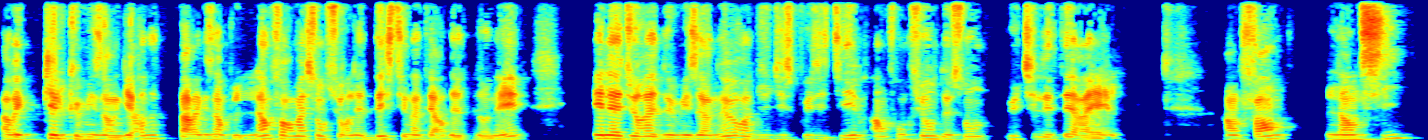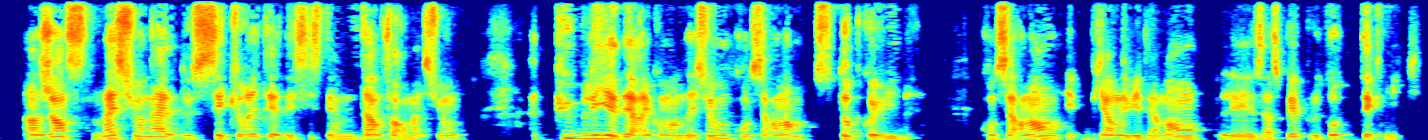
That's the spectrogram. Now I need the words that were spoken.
avec quelques mises en garde, par exemple l'information sur les destinataires des données et la durée de mise en œuvre du dispositif en fonction de son utilité réelle. Enfin, l'ANSI, Agence nationale de sécurité des systèmes d'information, a publié des recommandations concernant Stop Covid, concernant bien évidemment les aspects plutôt techniques.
